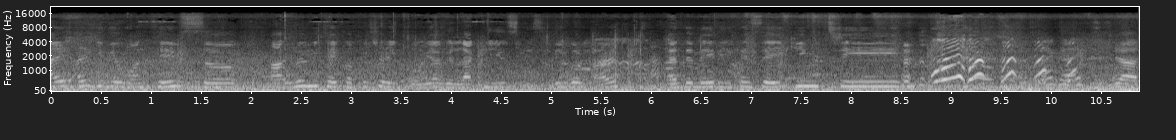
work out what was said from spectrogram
I, I'll give you one tip. So uh, when we take a picture in Korea, we like to use this finger part, and then maybe you can say kimchi. okay. Yeah.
